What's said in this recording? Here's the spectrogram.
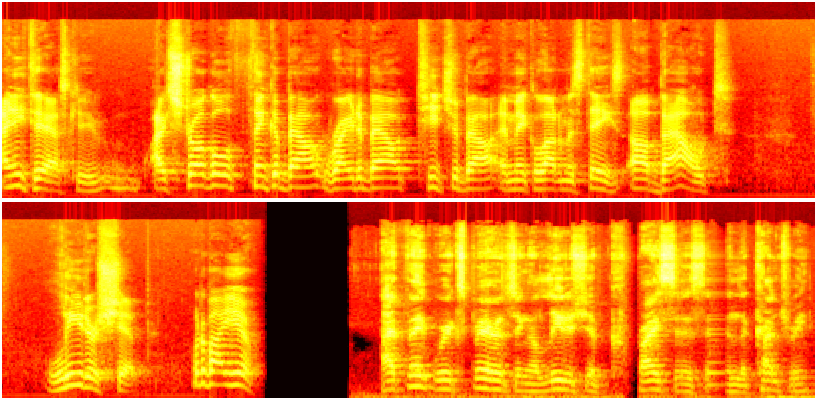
I need to ask you. I struggle, think about, write about, teach about, and make a lot of mistakes about leadership. What about you? I think we're experiencing a leadership crisis in the country.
